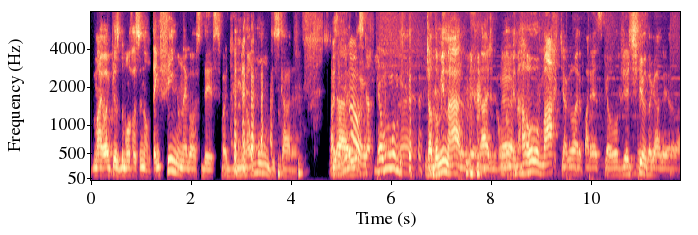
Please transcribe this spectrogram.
maior empresa do mundo falou assim: não, tem fim um negócio desse, vai dominar o mundo, os caras. Mas dominar, é, é o mundo. É, já dominaram, na verdade, né? Vão é. dominar o Marte agora, parece que é o objetivo da galera lá.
